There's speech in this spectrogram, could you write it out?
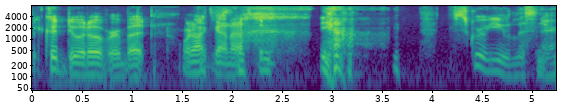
we could do it over, but we're not gonna. Yeah. Screw you, listener.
